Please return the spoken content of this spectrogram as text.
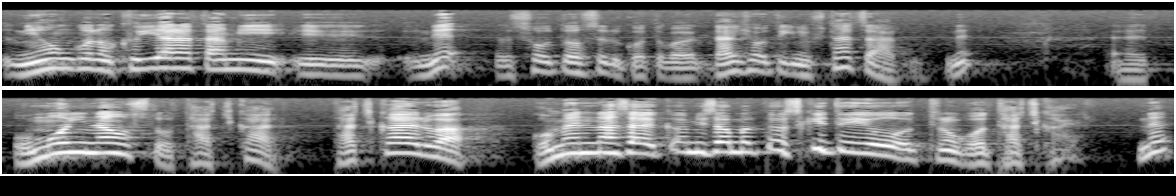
日本語の悔い改み、ね、相当する言葉が代表的に2つあるんですね、思い直すと立ち返る。立ち返るはごめんなさい神様助けてよってのを立ち返る。ね。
